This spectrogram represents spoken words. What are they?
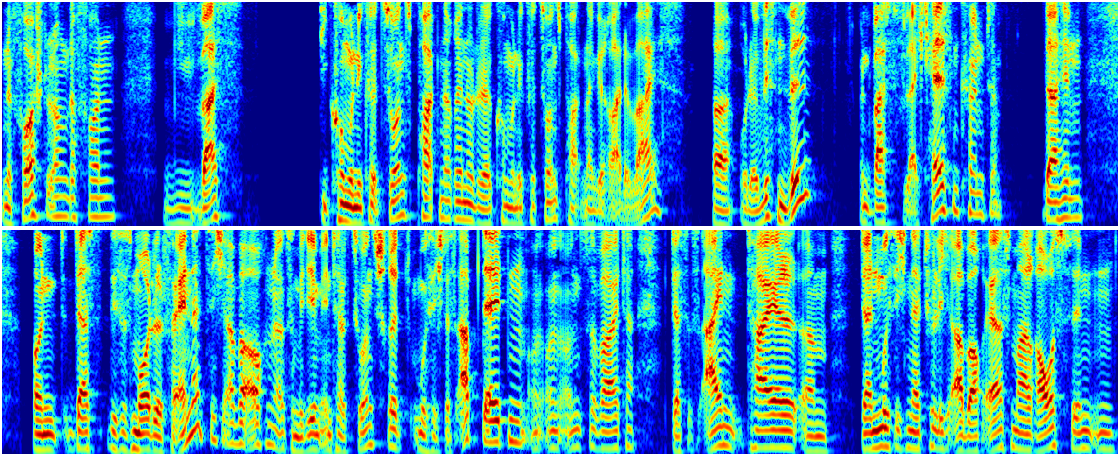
eine Vorstellung davon, was die Kommunikationspartnerin oder der Kommunikationspartner gerade weiß, äh, oder wissen will und was vielleicht helfen könnte dahin. Und das, dieses Model verändert sich aber auch. Also mit jedem Interaktionsschritt muss ich das updaten und, und, und so weiter. Das ist ein Teil. Ähm, dann muss ich natürlich aber auch erstmal rausfinden,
